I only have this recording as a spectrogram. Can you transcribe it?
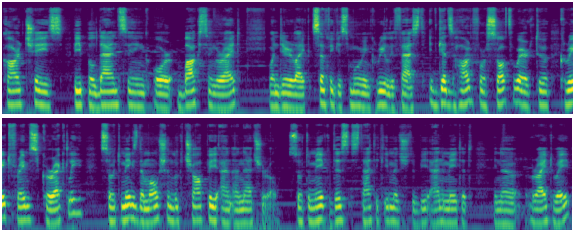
car chase, people dancing, or boxing, right? When they're like something is moving really fast, it gets hard for software to create frames correctly, so it makes the motion look choppy and unnatural. So to make this static image to be animated in a right way,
